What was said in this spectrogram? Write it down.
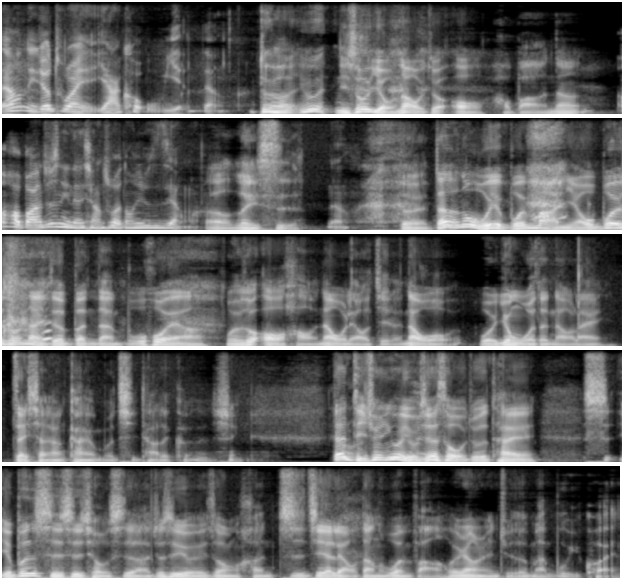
然后你就突然也哑口无言，这样。对啊，因为你说有，那我就哦，好吧，那哦，好吧，就是你能想出来的东西就是这样嘛。呃，类似。对，但是那我也不会骂你啊，我不会说那你这个笨蛋，不会啊，我就说哦，好，那我了解了，那我我用我的脑来再想想看有没有其他的可能性。但的确，因为有些时候我觉得太实，也不是实事求是啊，就是有一种很直截了当的问法，会让人觉得蛮不愉快的。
